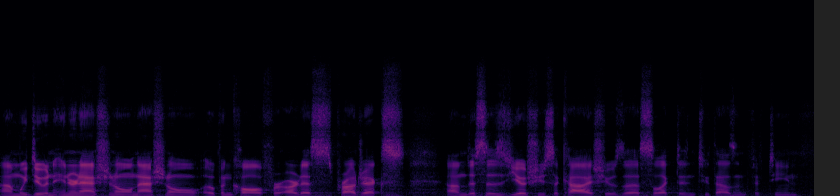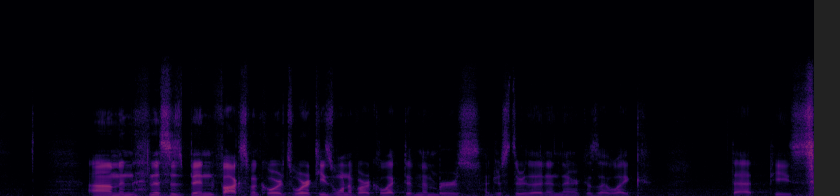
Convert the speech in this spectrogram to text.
Um, we do an international, national open call for artists projects. Um, this is Yoshie Sakai. She was uh, selected in 2015. Um, and this has been Fox McCord's work. He's one of our collective members. I just threw that in there because I like that piece.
